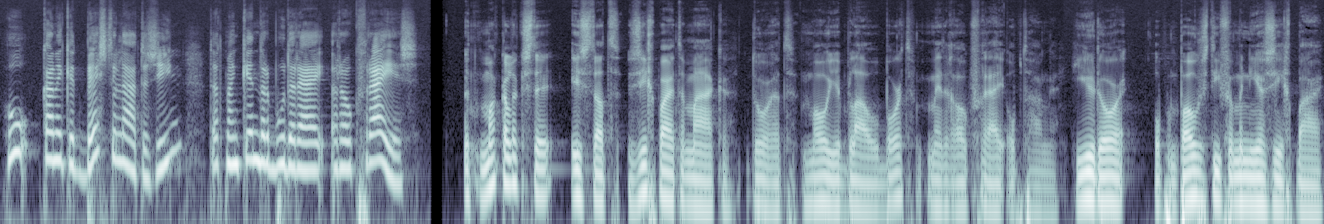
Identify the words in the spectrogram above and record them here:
Hoe kan ik het beste laten zien dat mijn kinderboerderij rookvrij is? Het makkelijkste is dat zichtbaar te maken door het mooie blauwe bord met rookvrij op te hangen. Hierdoor op een positieve manier zichtbaar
